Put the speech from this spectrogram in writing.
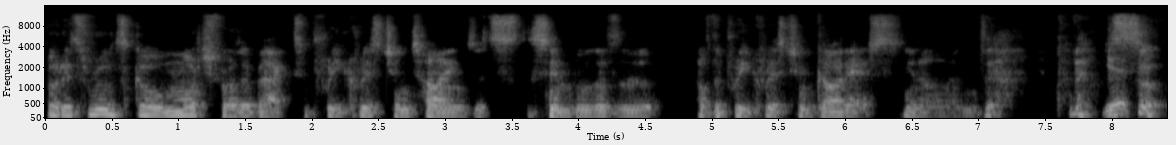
But its roots go much further back to pre-Christian times. It's the symbol of the of the pre-Christian goddess, you know, and uh, Yes. so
